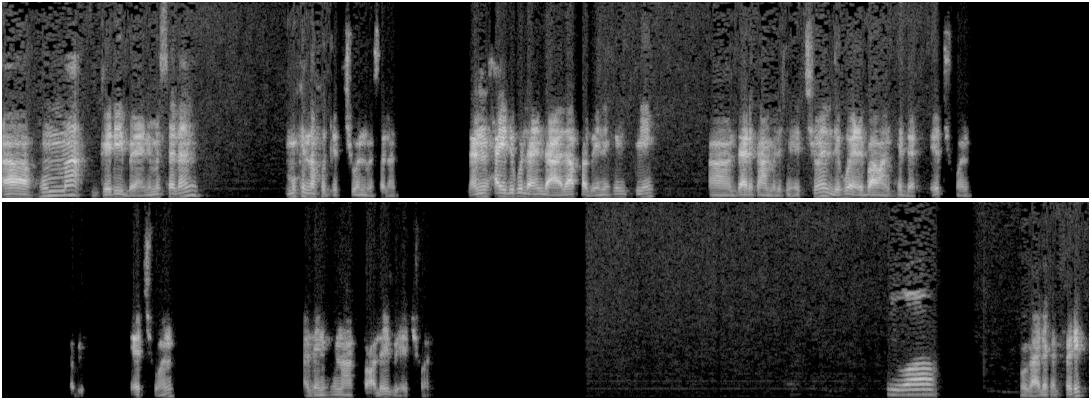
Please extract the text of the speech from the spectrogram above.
آه هم قريبة يعني مثلا ممكن ناخد H 1 مثلا. لأن الحاجة دي كلها عندها علاقة بإنك أنت آه دايرة تعمل اسمه H 1 اللي هو عبارة عن هيدر H 1 اتش 1 بعدين هنا أقطع عليه ب اتش 1 أيوه. وقع عليك الفرق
